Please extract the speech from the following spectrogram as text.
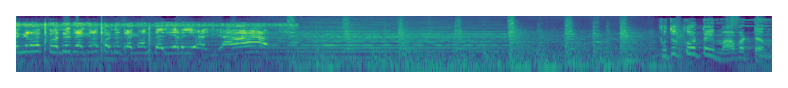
கொண்டுட்டாங்களா கொண்டுட்டாங்களா கொண்டுட்டாங்களான்னு தெரியலையா ஐயா. புதுக்கோட்டை மாவட்டம்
